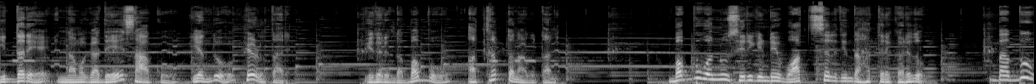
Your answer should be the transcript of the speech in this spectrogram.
ಇದ್ದರೆ ನಮಗದೇ ಸಾಕು ಎಂದು ಹೇಳುತ್ತಾರೆ. ಇದರಿಂದ ಬಬ್ಬು ಅತೃಪ್ತನಾಗುತ್ತಾನೆ. ಬಬ್ಬುವನ್ನು ಸಿರಿಗಿಂಡೆ ವಾತ್ಸಲ್ಯದಿಂದ ಹತ್ತಿರ ಕರೆದು ಬಬ್ಬು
